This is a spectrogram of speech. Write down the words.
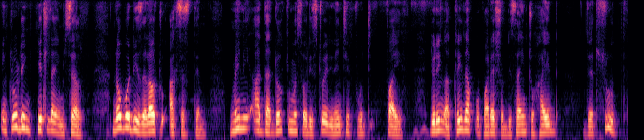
including Hitler himself. Nobody is allowed to access them. Many other documents were destroyed in 1945 during a cleanup operation designed to hide the truth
